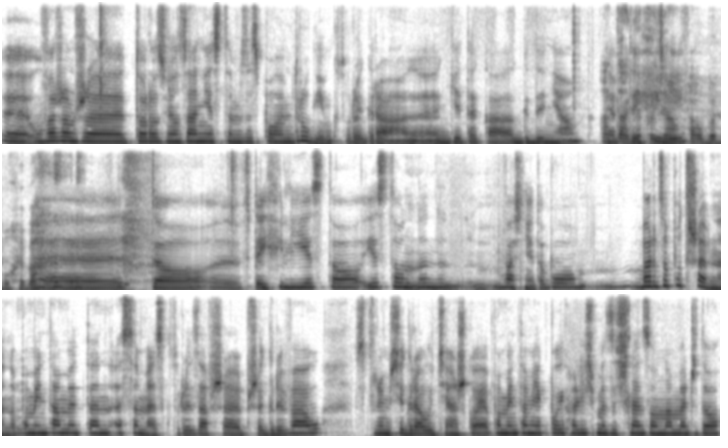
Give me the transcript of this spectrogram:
E, Uważam, że to rozwiązanie z tym zespołem drugim, który gra e, GTK Gdynia A w tak, tej ja powiedziałam chwili, VBW chyba. e, to w tej chwili jest to, jest to n- n- właśnie, to było bardzo potrzebne. No, pamiętamy ten SMS, który zawsze przegrywał, z którym się grały ciężko. Ja pamiętam, jak pojechaliśmy ze Ślęzą na mecz do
